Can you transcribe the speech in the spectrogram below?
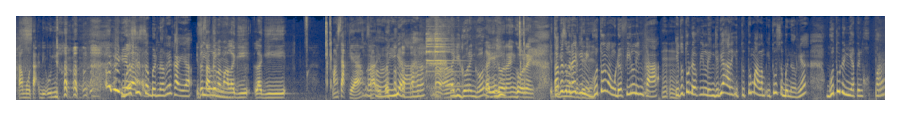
tamu tak diundang? Aduh gue sih sebenarnya kayak itu feeling. memang lagi lagi masak ya saat Heeh, itu. iya, lagi goreng-goreng. Lagi goreng-goreng. Tapi sebenarnya gini, gue tuh emang udah feeling kak. Itu tuh udah feeling. Jadi hari itu tuh malam itu sebenarnya gue tuh udah nyiapin koper.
